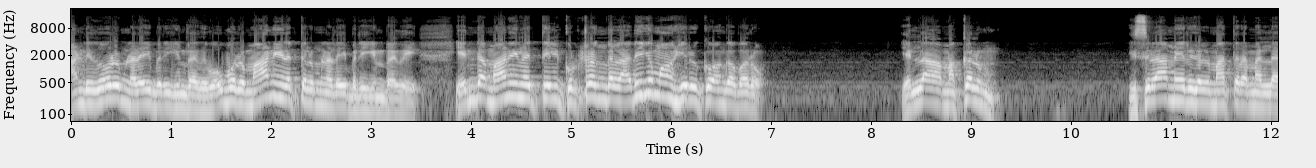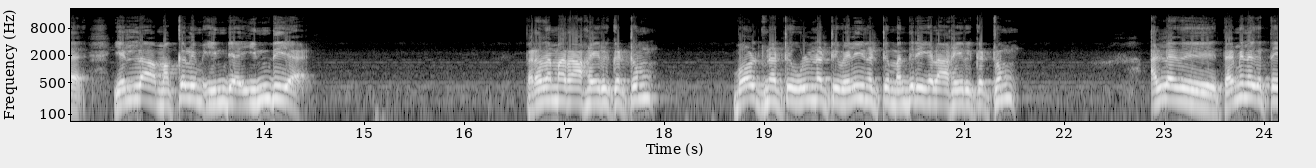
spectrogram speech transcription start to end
ஆண்டுதோறும் நடைபெறுகின்றது. ஒவ்வொரு மாநிலத்திலும் நடைபெறுகின்றது. எந்த மாநிலத்தில் குற்றங்கள் அதிகமாக இருக்கோ அங்கே வரும். எல்லா மக்களும் இஸ்லாமியர்கள் மாத்திரமல்ல எல்லா மக்களும் இந்த இந்திய பிரதமராக இருக்கட்டும் போல்ட் நட்டு உள்நட்டு வெளிநட்டு மந்திரிகளாக இருக்கட்டும் அல்லது தமிழகத்தை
